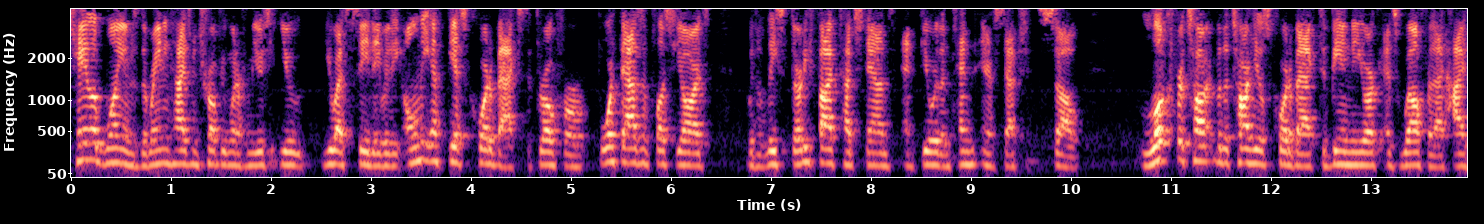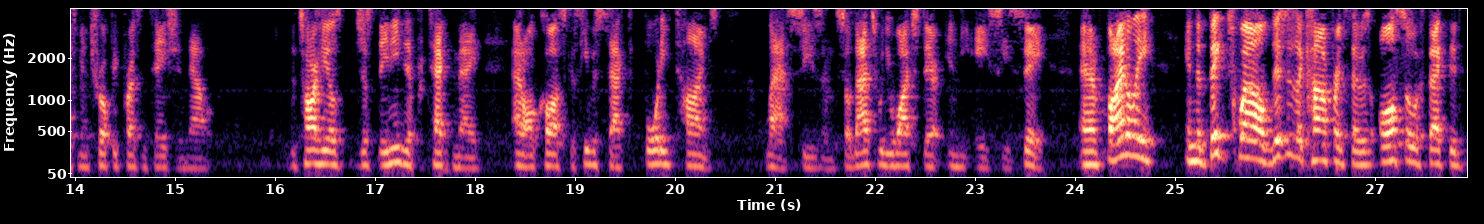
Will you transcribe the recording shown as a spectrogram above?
Caleb Williams, the reigning Heisman Trophy winner from USC, they were the only FBS quarterbacks to throw for 4,000 plus yards with at least 35 touchdowns and fewer than 10 interceptions. So look for, tar- for the Tar Heels quarterback to be in New York as well for that Heisman Trophy presentation. Now, the Tar Heels just they need to protect Maye at all costs because he was sacked 40 times last season. So that's what you watch there in the ACC. And finally, in the Big 12, this is a conference that was also affected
